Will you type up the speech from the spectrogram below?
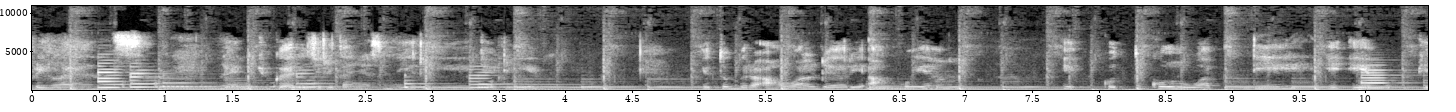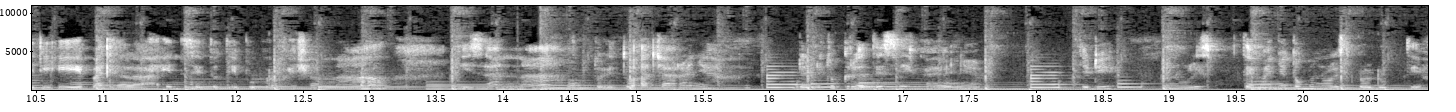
freelance ini juga ada ceritanya sendiri. Jadi itu berawal dari aku yang ikut kulwap di IIP jadi IIP adalah Institut Ibu Profesional di sana. Waktu itu acaranya dan itu gratis sih kayaknya. Jadi menulis temanya tuh menulis produktif.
